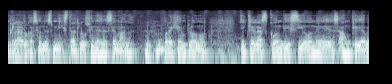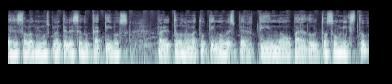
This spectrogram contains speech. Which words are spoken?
educaciones mixtas los fines de semana, por ejemplo, ¿no? Y que las condiciones, aunque a veces son los mismos planteles educativos para el turno matutino, vespertino, para adultos o mixto,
